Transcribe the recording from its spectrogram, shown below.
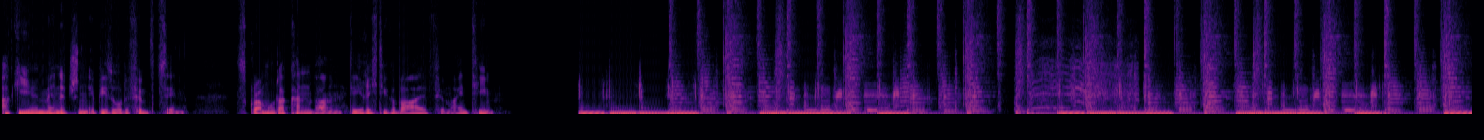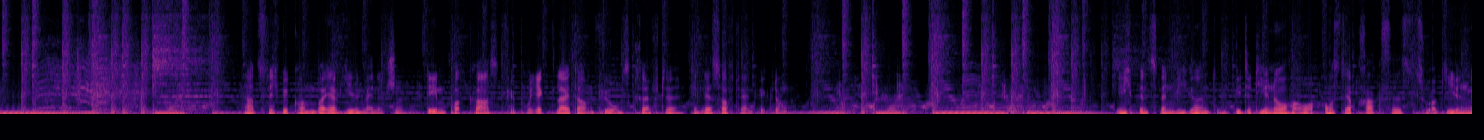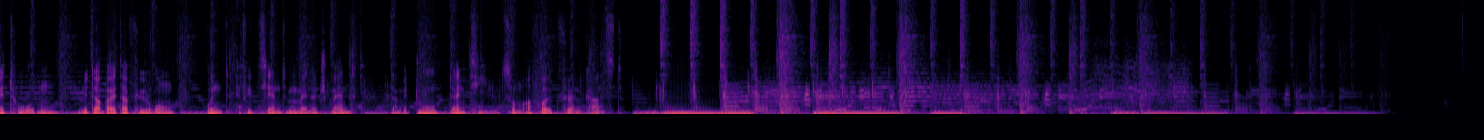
Agil Managen Episode 15. Scrum oder Kanban, die richtige Wahl für mein Team. Herzlich willkommen bei Agil Managen, dem Podcast für Projektleiter und Führungskräfte in der Softwareentwicklung. Ich bin Sven Wiegand und biete dir Know-how aus der Praxis zu agilen Methoden, Mitarbeiterführung und effizientem Management, damit du dein Team zum Erfolg führen kannst.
